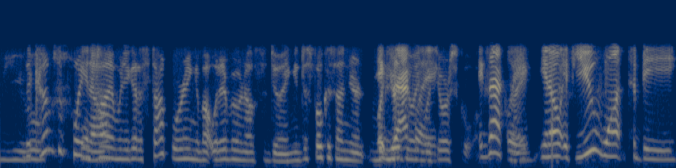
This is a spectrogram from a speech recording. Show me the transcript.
real? There comes a point you in know? time when you got to stop worrying about what everyone else is doing and just focus on your what you're doing with your school. Exactly. right? You know, if you want to be,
